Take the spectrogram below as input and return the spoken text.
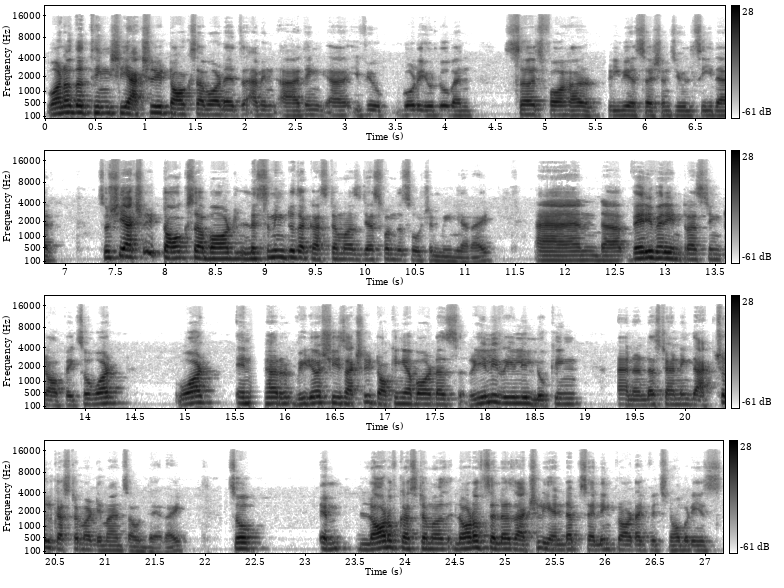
one of the things she actually talks about is, I mean, I think uh, if you go to YouTube and search for her previous sessions, you will see that so she actually talks about listening to the customers just from the social media right? And uh, very very interesting topic. So what what in her video she's actually talking about is really really looking and understanding the actual customer demands out there right? So a lot of customers a lot of sellers actually end up selling product which nobody's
